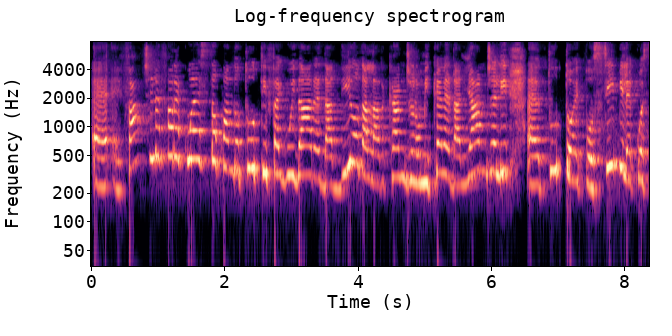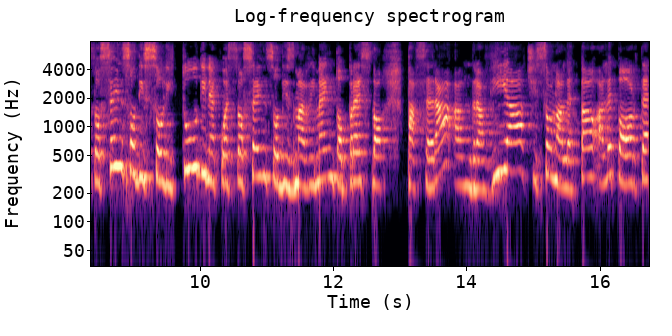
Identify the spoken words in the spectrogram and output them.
Eh, è facile fare questo quando tu ti fai guidare da Dio, dall'arcangelo Michele, dagli angeli, eh, tutto è possibile. Questo senso di solitudine, questo senso di smarrimento presto passerà, andrà via, ci sono alle, alle porte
